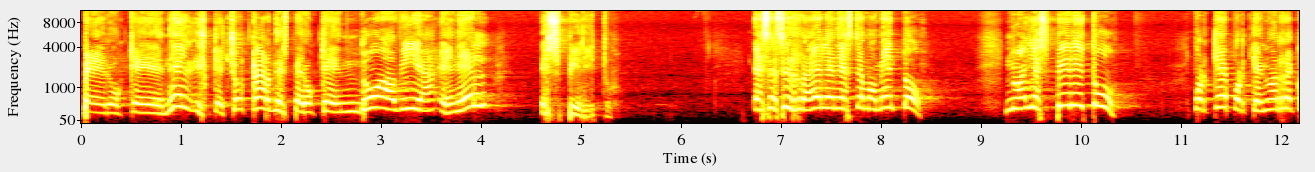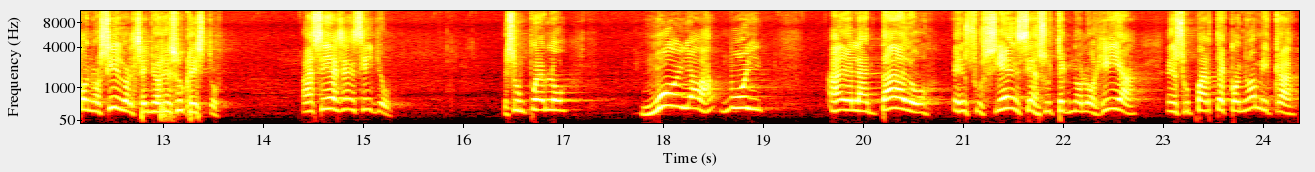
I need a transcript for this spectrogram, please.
pero que en él, que echó carnes, pero que no había en él espíritu. Ese es Israel en este momento. No hay espíritu. ¿Por qué? Porque no han reconocido al Señor Jesucristo. Así de sencillo. Es un pueblo muy, muy adelantado en su ciencia, en su tecnología, en su parte económica,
